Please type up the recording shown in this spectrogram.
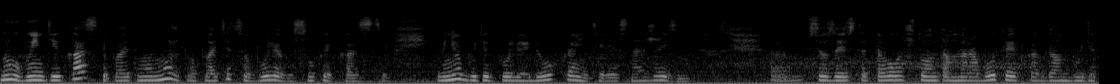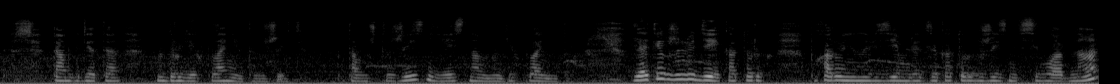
Ну, в Индии касты, поэтому он может воплотиться в более высокой касте. И у него будет более легкая, интересная жизнь. Э, Все зависит от того, что он там наработает, когда он будет там где-то на других планетах жить. потому что жизнь есть на многих планетах. Для тех же людей, которых похоронены в земле, для которых жизнь всего одна,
